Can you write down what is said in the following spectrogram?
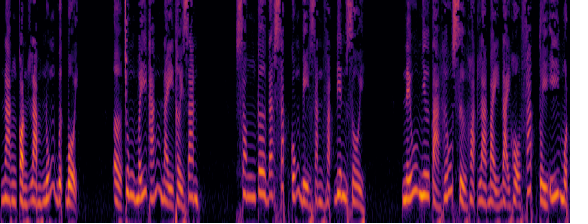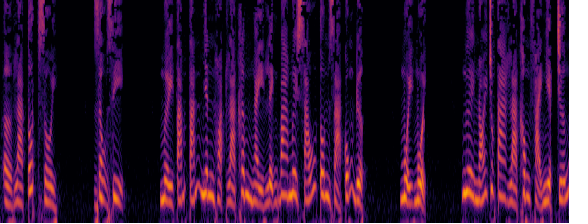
nàng còn làm nũng bực bội, ở chung mấy tháng này thời gian, song cơ đã sắp cũng bị dằn vặt điên rồi. Nếu như tả hữu sử hoặc là bảy đại hộ pháp tùy ý một ở là tốt rồi. Dầu gì? mười tám tán nhân hoặc là khâm ngày lệnh ba mươi sáu tôn giả cũng được. muội muội, Ngươi nói chúng ta là không phải nghiệp chướng.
